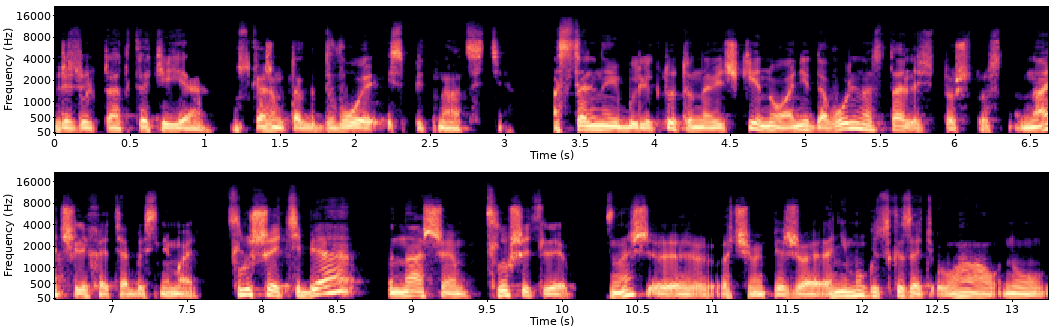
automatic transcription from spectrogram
результат, как и я. Ну, скажем так, двое из 15. Остальные были кто-то новички, но они довольны остались, то, что начали хотя бы снимать. Слушая тебя, наши слушатели знаешь, э, о чем я переживаю? Они могут сказать, вау, ну,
